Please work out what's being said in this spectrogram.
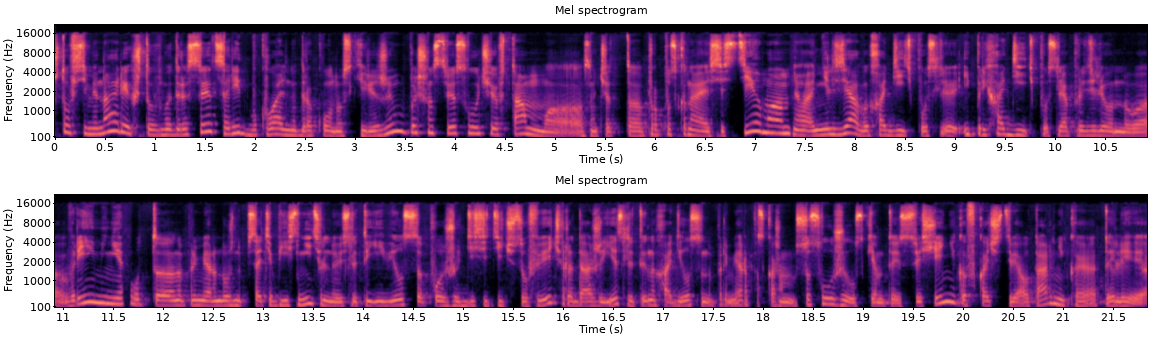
что в семинариях, что в медресе царит буквально драконовский режим в большинстве случаев. Там, а, значит, пропускная система. А, нельзя выходить после и приходить после определенного времени. Вот, а, например, нужно писать объяснительную, если ты явился позже 10 часов вечера, даже если ты находился, например, скажем, сослужил с кем-то из священников в качестве алтарника или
